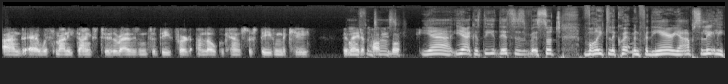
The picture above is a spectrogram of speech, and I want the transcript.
And uh, with many thanks to the residents of Deepford and local councillor Stephen McKee who Oh, made it possible. Yeah, yeah, because this is such vital equipment for the area. Absolutely.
